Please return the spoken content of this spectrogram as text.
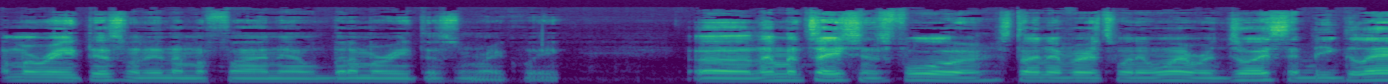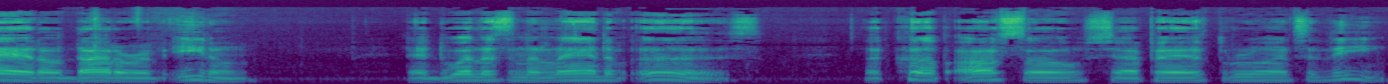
I'm gonna read this one, then I'm gonna find that one, but I'm gonna read this one right quick. Uh, Lamentations 4, starting at verse 21. Rejoice and be glad, O daughter of Edom, that dwellest in the land of Uz. the cup also shall pass through unto thee.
